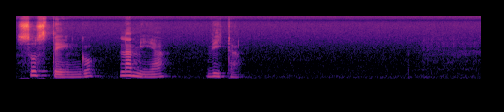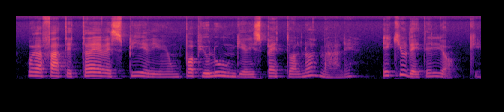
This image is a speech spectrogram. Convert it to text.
sostengo la mia vita. Ora fate tre respiri un po' più lunghi rispetto al normale e chiudete gli occhi.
